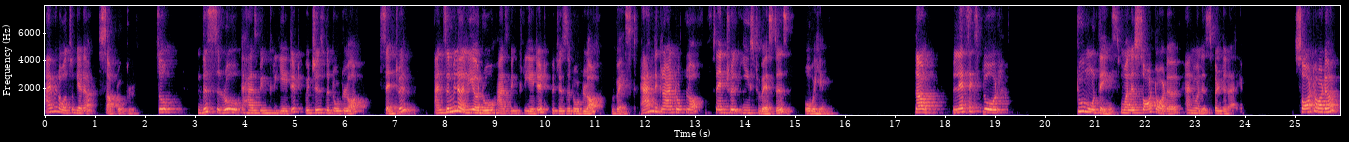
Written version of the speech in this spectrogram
I will also get a subtotal. So this row has been created, which is the total of central. And similarly, a row has been created, which is the total of west. And the grand total of central, east, west is over here. Now, let's explore two more things. One is sort order and one is filter array. Sort order,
